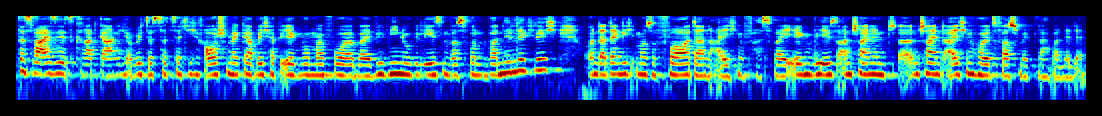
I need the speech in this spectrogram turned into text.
das weiß ich jetzt gerade gar nicht, ob ich das tatsächlich rausschmecke, aber ich habe irgendwo mal vorher bei Vivino gelesen, was von Vanilleglich und da denke ich immer sofort an Eichenfass, weil irgendwie ist anscheinend, anscheinend Eichenholzfass schmeckt nach Vanille.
